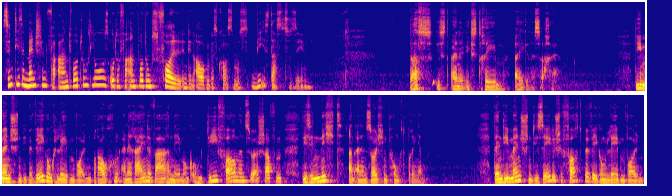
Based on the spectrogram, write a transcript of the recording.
sind diese Menschen verantwortungslos oder verantwortungsvoll in den Augen des Kosmos? Wie ist das zu sehen? Das ist eine extrem eigene Sache. Die Menschen, die Bewegung leben wollen, brauchen eine reine Wahrnehmung, um die Formen zu erschaffen, die sie nicht an einen solchen Punkt bringen. Denn die Menschen, die seelische Fortbewegung leben wollen,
